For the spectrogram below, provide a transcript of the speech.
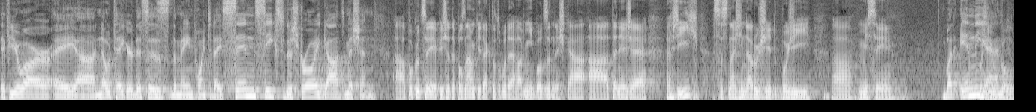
If you are a uh, note taker, this is the main point today. Sin seeks to destroy God's mission. A pokud si píšete poznámky, tak toto bude hlavní bod ze dneška a ten je, že hřích se snaží narušit boží uh, misi. But in the end, úkol.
